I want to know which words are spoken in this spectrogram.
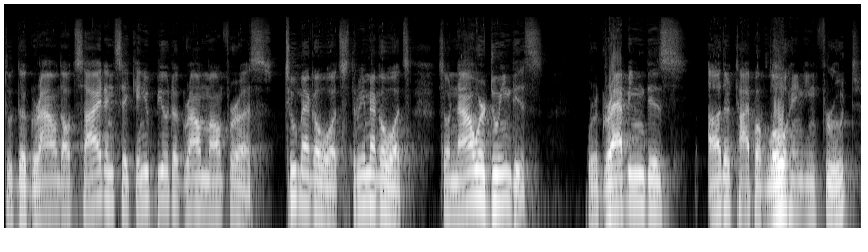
to the ground outside and say, can you build a ground mount for us? Two megawatts, three megawatts. So now we're doing this. We're grabbing this other type of low-hanging fruit,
